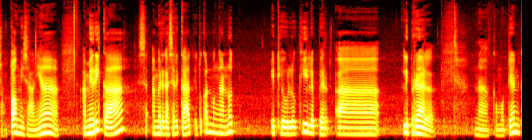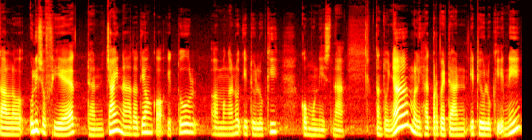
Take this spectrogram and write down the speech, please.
Contoh misalnya Amerika, Amerika Serikat itu kan menganut ideologi liber, uh, liberal. Nah, kemudian kalau Uni Soviet dan China atau Tiongkok itu uh, menganut ideologi komunis. Nah, tentunya melihat perbedaan ideologi ini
